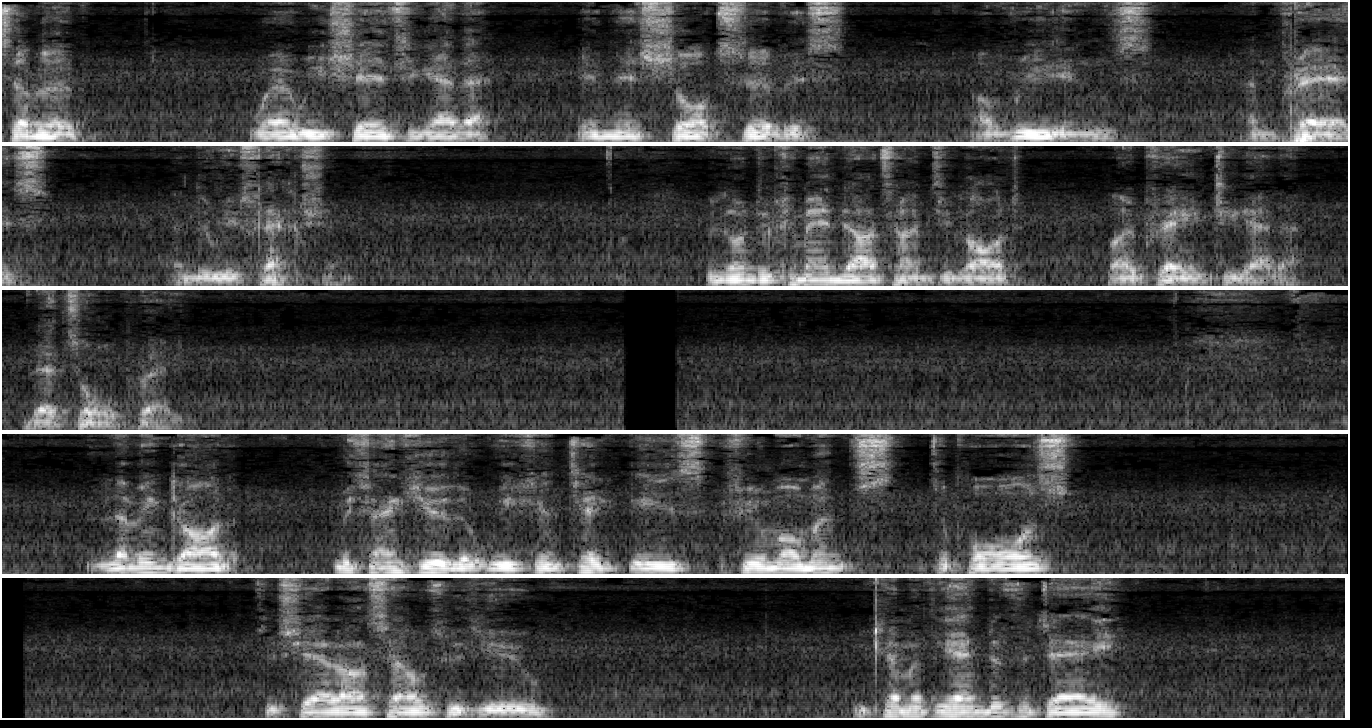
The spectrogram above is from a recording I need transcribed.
suburb where we share together in this short service of readings and prayers and the reflection. We're going to commend our time to God by praying together. Let's all pray. Loving God, we thank you that we can take these few moments to pause, to share ourselves with you. We come at the end of the day,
